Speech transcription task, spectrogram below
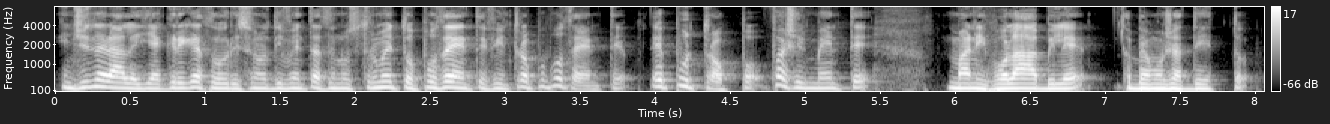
in generale gli aggregatori sono diventati uno strumento potente, fin troppo potente e purtroppo facilmente manipolabile, l'abbiamo già detto.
